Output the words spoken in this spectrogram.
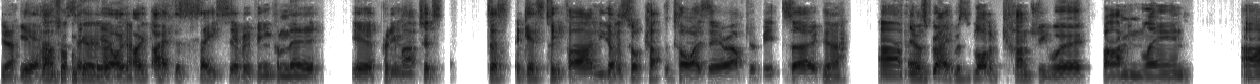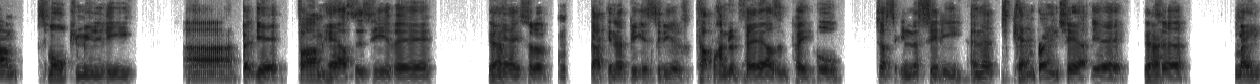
Yeah, Yeah. that's what I'm 100%. getting yeah, at, I, I, I had to cease everything from there. Yeah, pretty much. It's just it gets too far, and you've got to sort of cut the ties there after a bit. So Yeah. um, it was great. It was a lot of country work, farming land, um, small community. Uh, but yeah, farmhouses here, there. Yeah. Now you sort of I'm back in a bigger city of a couple hundred thousand people just in the city, and that can branch out. Yeah. Yeah. To, I mean,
